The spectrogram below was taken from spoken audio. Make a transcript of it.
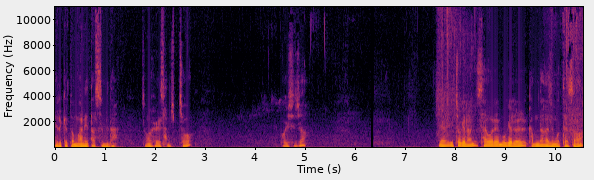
이렇게 또 많이 땄습니다. 정확하게 30초. 보이시죠? 예, 이쪽에는 세월의 무게를 감당하지 못해서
